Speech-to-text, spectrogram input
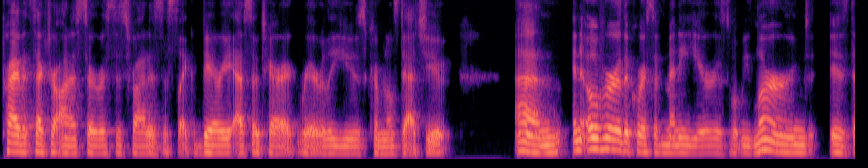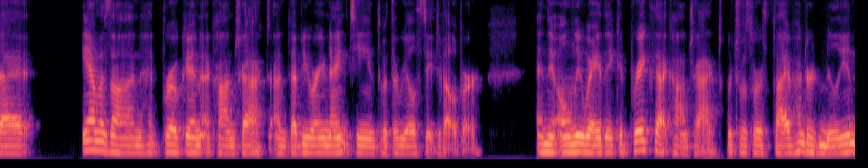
private sector honest services fraud is this like very esoteric, rarely used criminal statute um, and over the course of many years, what we learned is that Amazon had broken a contract on February 19th with a real estate developer. And the only way they could break that contract, which was worth $500 million,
